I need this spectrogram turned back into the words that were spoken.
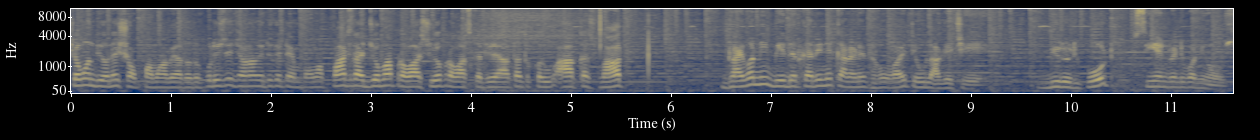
સંબંધીઓને સોંપવામાં આવ્યા હતા. તો પોલીસે જણાવ્યું હતું કે ટેમ્પોમાં પાંચ રાજ્યોમાં પ્રવાસીઓ પ્રવાસ કરી રહ્યા હતા. તો કહ્યું આ અકસ્માત ડ્રાઈવરની બેદરકારીને કારણે થયો હોય તેવું લાગે છે. Bureau report CN twenty news.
